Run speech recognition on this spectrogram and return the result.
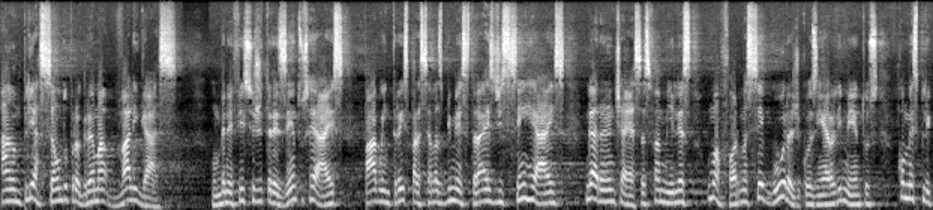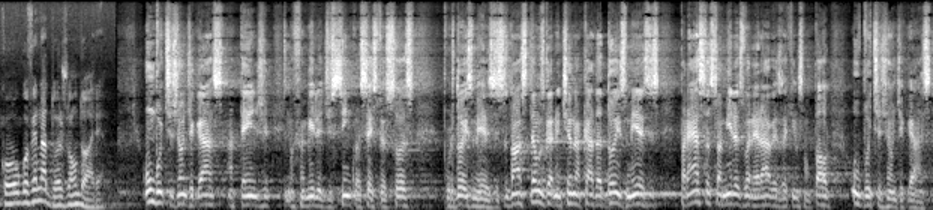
a ampliação do programa Vale Gás. Um benefício de 300 reais, pago em três parcelas bimestrais de 100 reais, garante a essas famílias uma forma segura de cozinhar alimentos, como explicou o governador João Dória. Um botijão de gás atende uma família de cinco a seis pessoas por dois meses. Nós estamos garantindo a cada dois meses para essas famílias vulneráveis aqui em São Paulo o botijão de gás,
